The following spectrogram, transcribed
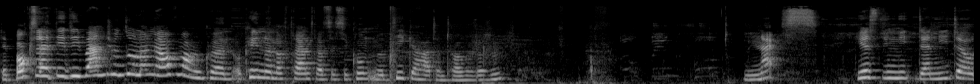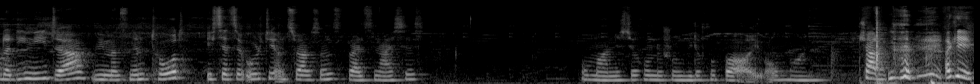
Der Boxer hätte die Wand schon so lange aufmachen können. Okay, nur noch 33 Sekunden und Tika hat ein Tor geschossen. Nice. Hier ist die, der Nita oder die Nita, wie man es nimmt, tot. Ich setze Ulti und zwar sonst, weil es nice ist. Oh Mann, ist die Runde schon wieder vorbei. Oh Mann. Schade. okay.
